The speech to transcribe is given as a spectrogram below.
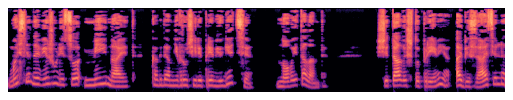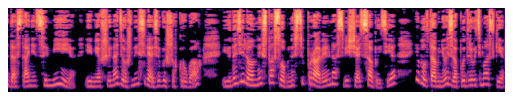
Мысленно вижу лицо Ми Найт, когда мне вручили премию Гетти «Новые таланты». Считалось, что премия обязательно достанется Мия, имевшей надежные связи в высших кругах и наделенной способностью правильно освещать события и болтовней запудривать мозги,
